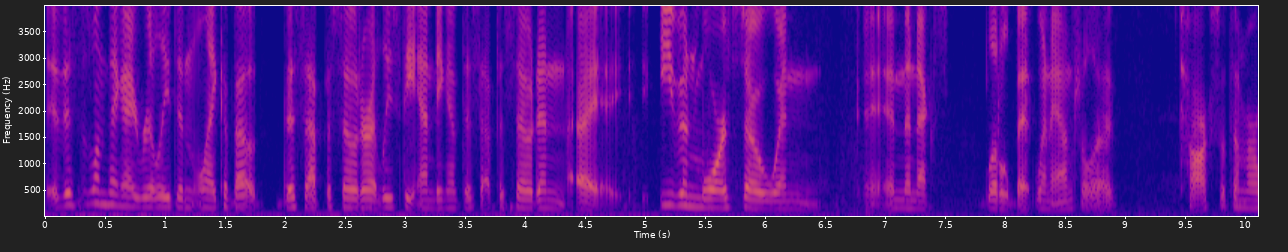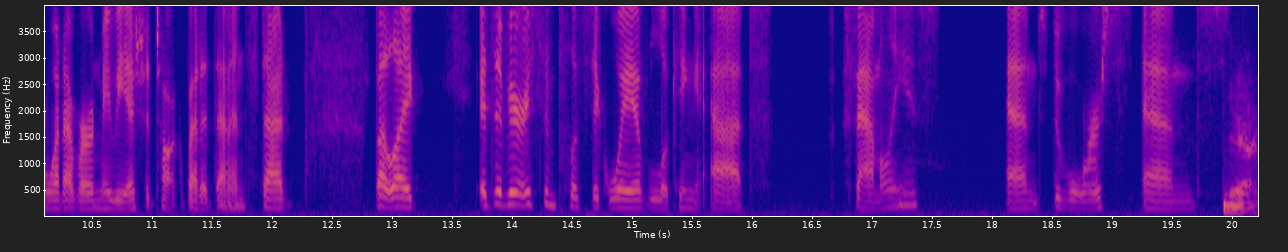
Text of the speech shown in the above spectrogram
This is one thing I really didn't like about this episode, or at least the ending of this episode, and I, even more so when in the next little bit when Angela talks with him or whatever, and maybe I should talk about it then instead. But like, it's a very simplistic way of looking at families and divorce and Yeah.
